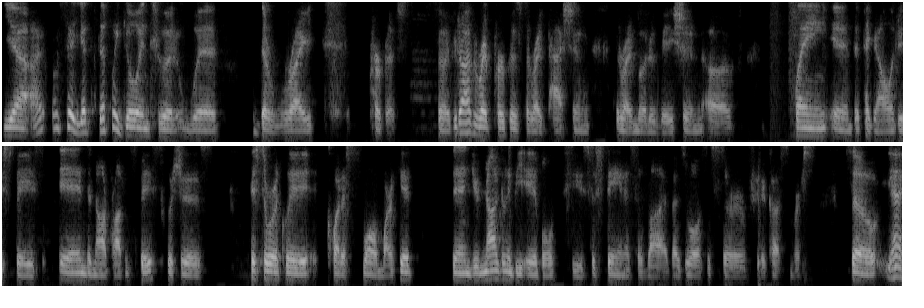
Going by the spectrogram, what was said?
Yeah, I would say you definitely go into it with the right purpose. So if you don't have the right purpose, the right passion, the right motivation of playing in the technology space in the nonprofit space, which is historically quite a small market, then you're not going to be able to sustain and survive as well as to serve your customers. So yeah,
